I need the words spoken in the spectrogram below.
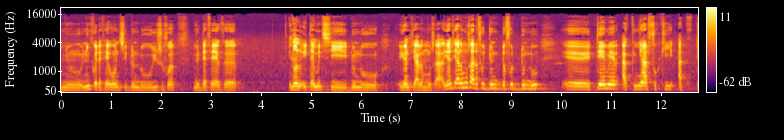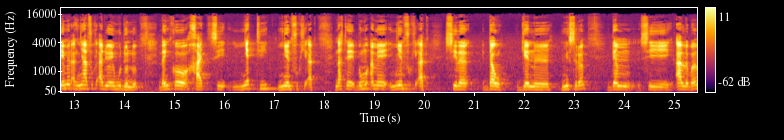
ñu niñ ko defee woon si dundu Yusufa ñu defee ak noonu itamit si dundu yont yàlla Moussa yont yàlla Moussa dafa jun dafa dund eh, téeméer ak ñaar fukki at téeméer ak ñaar fukki at yooyu mu dund dañ ko xaaj si ñetti ñeen fukki at ndaxte ba mu amee ñeen fukki at si la daw génn Misra dem si àll ba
